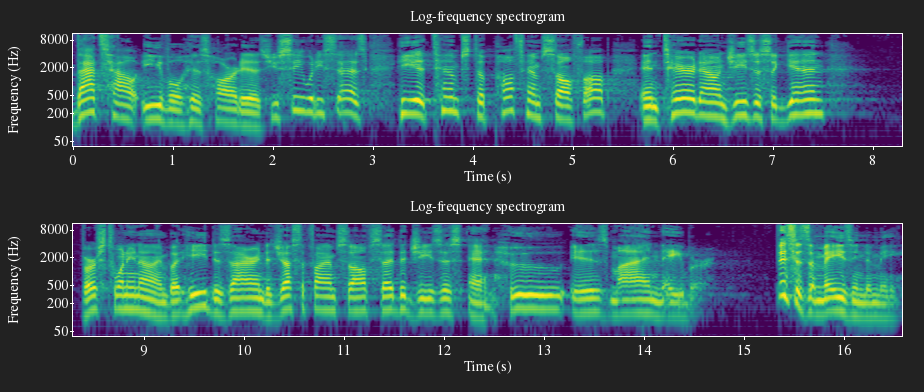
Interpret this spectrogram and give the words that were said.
that's how evil his heart is. You see what he says? He attempts to puff himself up and tear down Jesus again Verse 29 But he, desiring to justify himself, said to Jesus, And who is my neighbor? This is amazing to me.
